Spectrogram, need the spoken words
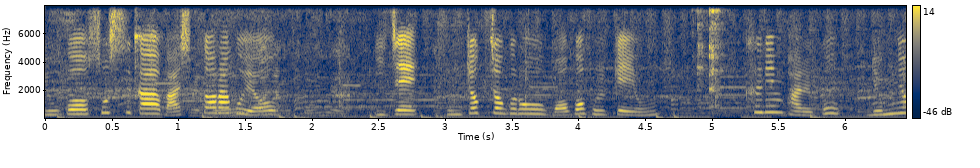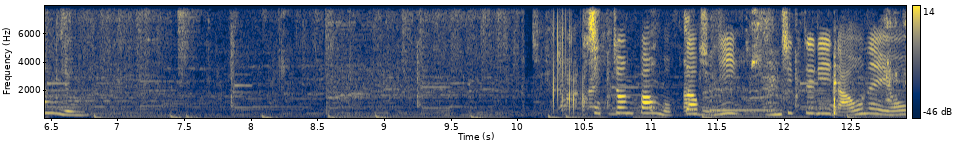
요거 소스가 맛있더라고요. 이제 본격적으로 먹어볼게요. 크림 바르고 뇽뇽뇽. 식전빵 먹다 보니 음식들이 나오네요.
